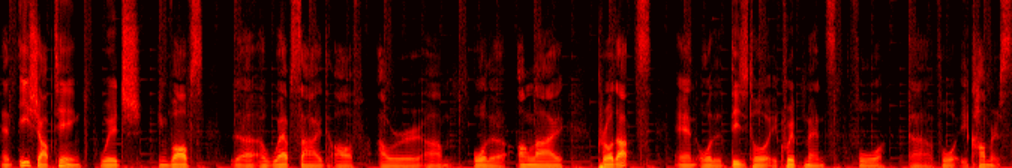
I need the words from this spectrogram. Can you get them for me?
an eShop team, which involves the, a website of our um, all the online products and all the digital equipment for uh, for e-commerce.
